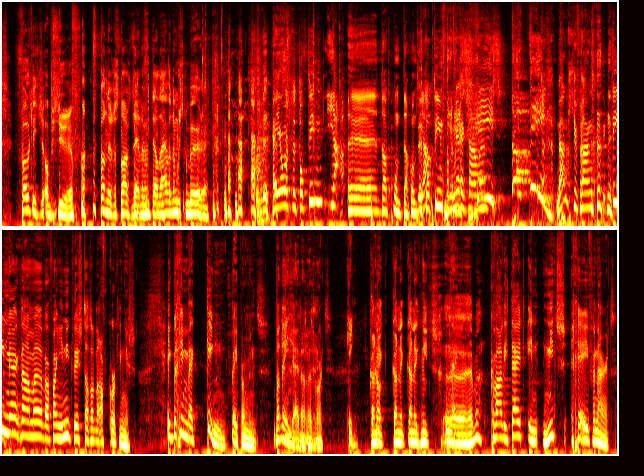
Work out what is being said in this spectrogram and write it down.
fotootjes opsturen van, van hun geslachtsdelen. Vertelde hij wat er moest gebeuren. hey jongens, de top 10. ja, eh, dat komt, dat komt De ja. top 10 van de merknamen. Top 10! Dank je Frank. 10 merknamen waarvan je niet wist dat het een afkorting is. Ik begin bij King Pepermunt. Wat denk jij dat het wordt? King. Kan, Kan- ik, kan, ik, kan ik niet eh, Nee. hebben? Kwaliteit in niets geëvenaard.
